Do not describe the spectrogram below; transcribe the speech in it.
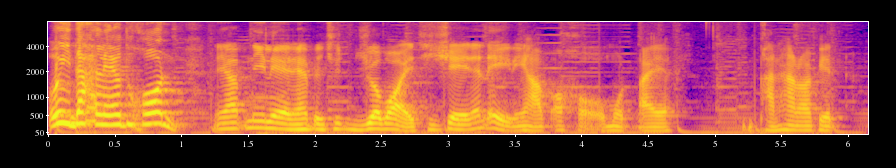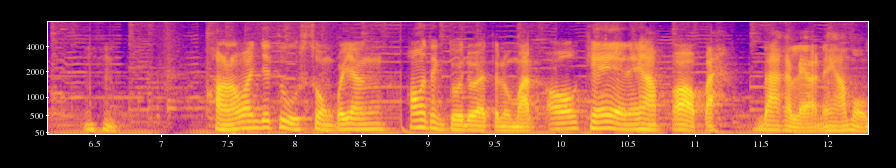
เอ้ย ได้แล้วทุกคนนะครับนี่เลยนะครับเป็นชุด Your Boy TJ นั่นเองนะครับโอ้โหหมดไปพันห้าร้อยเพชรของรางวัลจะถูกส่งไปยังห้องแต่งตัวโดยอัตโนมัติ โอเคนะครับ ก็ไปได้กันแล้วนะครับผม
